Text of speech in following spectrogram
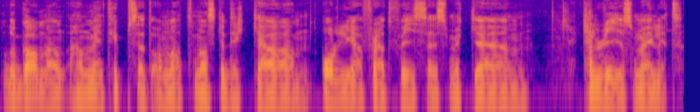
Och då gav man, han mig tipset om att man ska dricka mm, olja för att få i sig så mycket mm, kalorier som möjligt.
